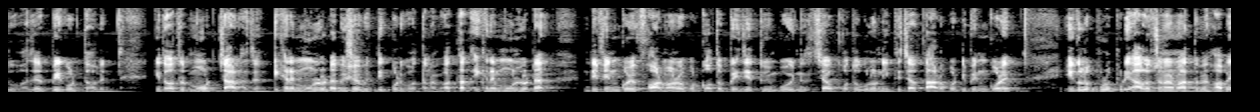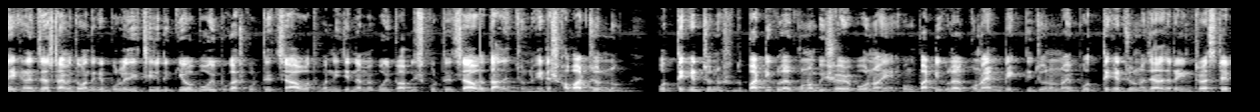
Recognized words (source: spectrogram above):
দু হাজার পে করতে হবে। কিন্তু অর্থাৎ মোট চার হাজার এখানে মূল্যটা বিষয়ভিত্তিক পরিবর্তন হবে। অর্থাৎ এখানে মূল্যটা ডিপেন্ড করে ফর্মার ওপর কত পেজের তুমি বই নিতে চাও, কতগুলো নিতে চাও, তার উপর ডিপেন্ড করে। এগুলো পুরোপুরি আলোচনার মাধ্যমে হবে। এখানে জাস্ট আমি তোমাদেরকে বলে দিচ্ছি, যদি কেউ বই প্রকাশ করতে চাও অথবা নিজের নামে বই পাবলিশ করতে চাও, তাদের জন্য। এটা সবার জন্য। প্রত্যেকের জন্য শুধু পার্টিকুলার কোনো বিষয়ের উপর নয় এবং পার্টিকুলার কোনো এক ব্যক্তির জন্য নয়, প্রত্যেকের জন্য যারা যারা ইন্টারেস্টেড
